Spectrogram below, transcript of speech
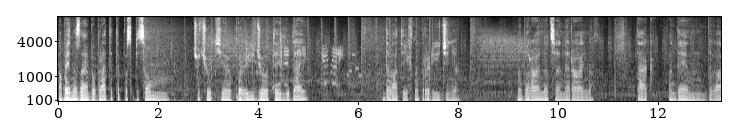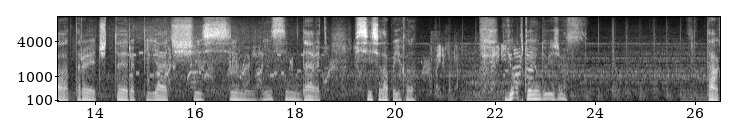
Або я не знаю, або брати типу спецом чуть-чуть е, проріджувати людей, давати їх на прорідження. Ну бо реально це нереально. Так, 1, 2, 3, 4, 5, 6, 7, 8, 9. Всі сюди поїхали. Йоп, твою дивізію. Так.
